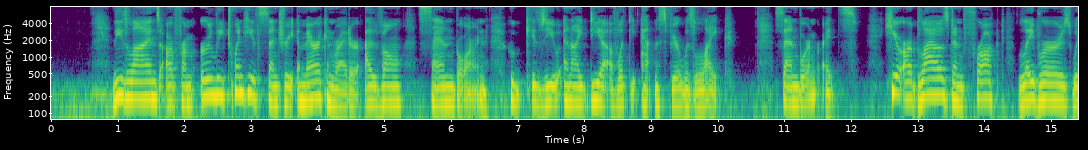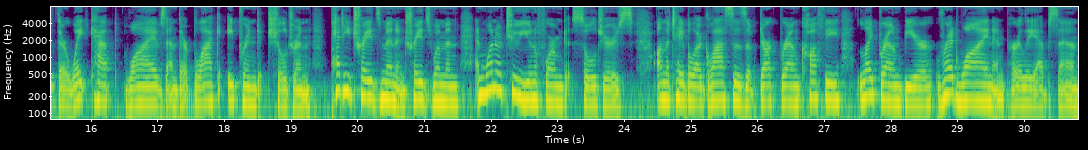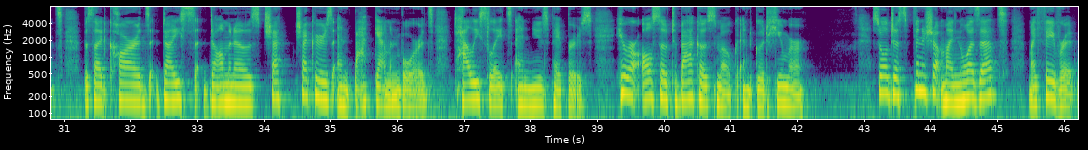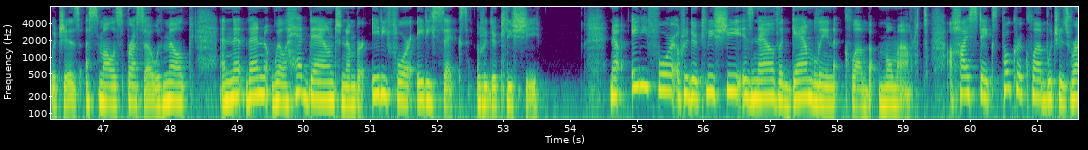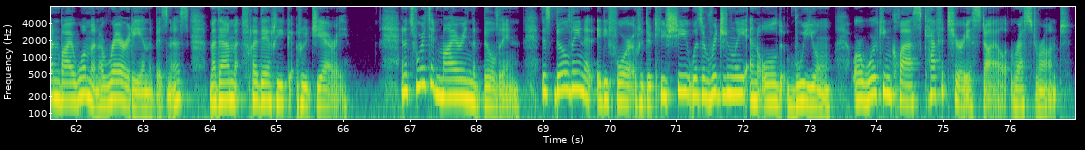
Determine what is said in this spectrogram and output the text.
These lines are from early 20th century American writer Alvan Sanborn, who gives you an idea of what the atmosphere was like. Sanborn writes, here are bloused and frocked laborers with their white capped wives and their black aproned children, petty tradesmen and tradeswomen, and one or two uniformed soldiers. On the table are glasses of dark brown coffee, light brown beer, red wine, and pearly absinthe, beside cards, dice, dominoes, check checkers and backgammon boards, tally slates, and newspapers. Here are also tobacco smoke and good humor. So I'll just finish up my noisette, my favorite, which is a small espresso with milk, and then we'll head down to number 8486 Rue de Clichy. Now, 84 Rue de Clichy is now the Gambling Club Montmartre, a high stakes poker club which is run by a woman, a rarity in the business, Madame Frédérique Ruggieri. And it's worth admiring the building. This building at 84 Rue de Clichy was originally an old bouillon, or working class cafeteria style restaurant.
